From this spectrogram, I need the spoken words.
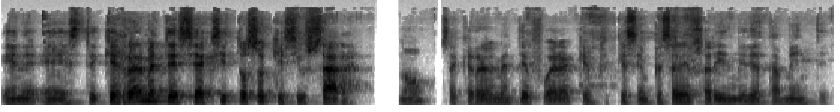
En, este, que realmente sea exitoso que se usara, ¿no? O sea, que realmente fuera, que, que se empezara a usar inmediatamente.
